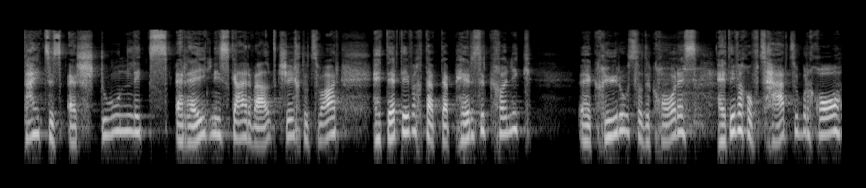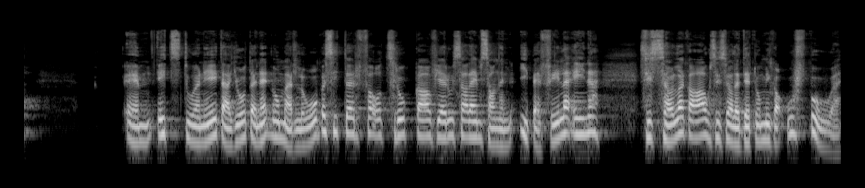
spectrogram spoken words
da hat es ein erstaunliches Ereignis in der Weltgeschichte. Und zwar hat dort einfach der, der Perserkönig, äh, Kyros oder Chores, hat einfach auf das Herz bekommen, ähm, jetzt tue ich den Juden nicht nur erlauben, sie dürfen auch zurückgehen auf Jerusalem, sondern ich befehle ihnen, sie sollen gehen und sie sollen dort um aufbauen.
